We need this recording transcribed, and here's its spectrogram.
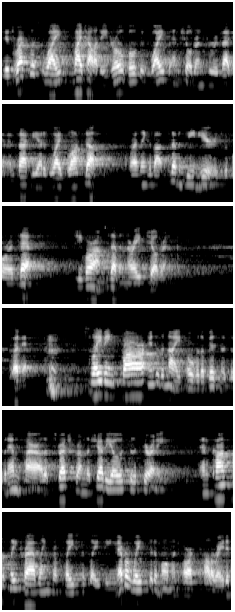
His restless wife, vitality, drove both his wife and children to rebellion. In fact, he had his wife locked up for I think about 17 years before his death. She bore him seven or eight children. But slaving far into the night over the business of an empire that stretched from the Cheviots to the Pyrenees, and constantly traveling from place to place, he never wasted a moment or tolerated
